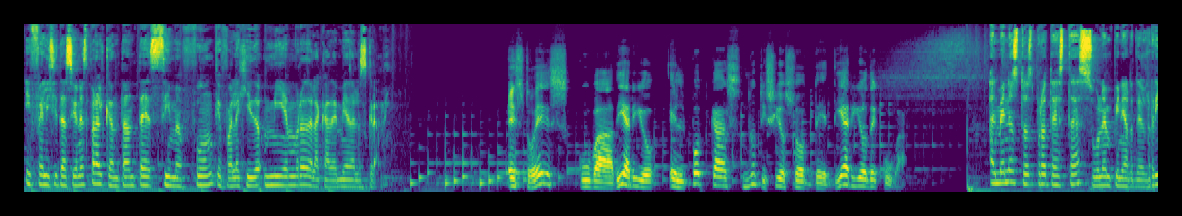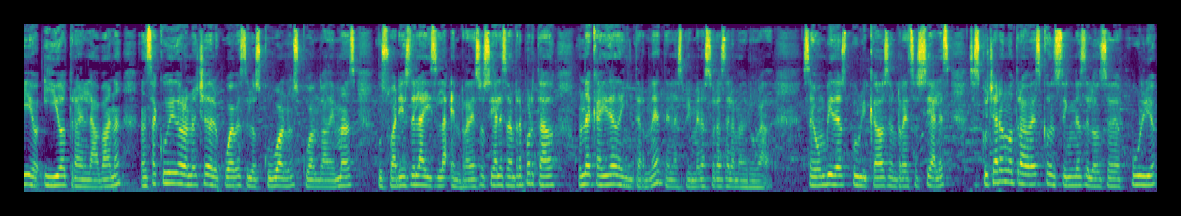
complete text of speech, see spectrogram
Y felicitaciones para el cantante Sima Fun, que fue elegido miembro de la Academia de los Grammy. Esto es Cuba a Diario, el podcast noticioso de Diario de Cuba. Al menos dos protestas, una en Pinar del Río y otra en La Habana, han sacudido la noche del jueves de los cubanos, cuando además usuarios de la isla en redes sociales han reportado una caída de Internet en las primeras horas de la madrugada. Según videos publicados en redes sociales, se escucharon otra vez consignas del 11 de julio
